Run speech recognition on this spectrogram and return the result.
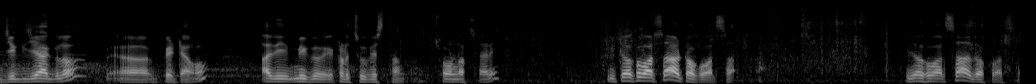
జిగ్ జాగ్లో పెట్టాము. అది మీకు ఇక్కడ చూపిస్తాను. చూడండి ఒకసారి. ఇటు ఒక వరుస అటు ఒక వరుస. ఇది ఒక వరుస అదొక వరుస.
